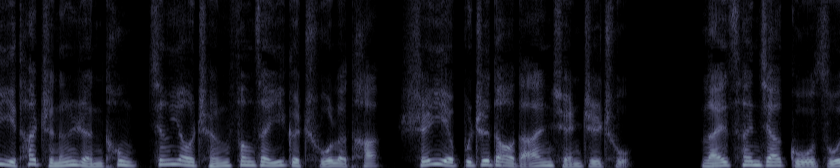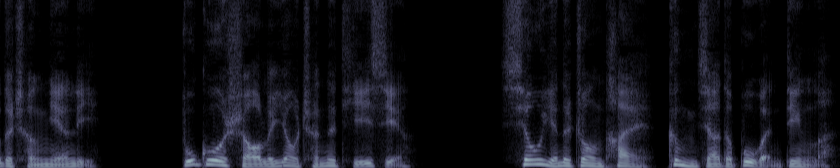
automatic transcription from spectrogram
以他只能忍痛将药尘放在一个除了他谁也不知道的安全之处，来参加古族的成年礼。不过少了药尘的提醒，萧炎的状态更加的不稳定了。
